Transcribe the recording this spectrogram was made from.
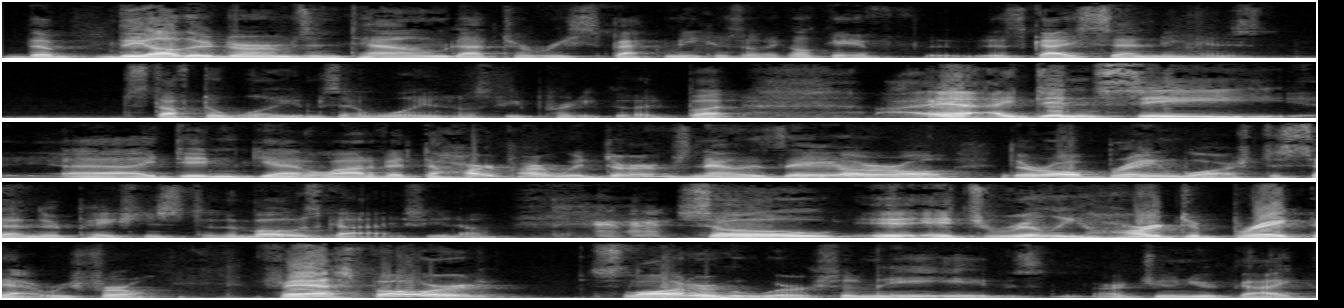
the the other derms in town got to respect me because they're like, okay, if this guy's sending his stuff to Williams, then Williams must be pretty good. But I, I didn't see, uh, I didn't get a lot of it. The hard part with derms now is they are all they're all brainwashed to send their patients to the Mohs guys, you know. Mm-hmm. So it, it's really hard to break that referral. Fast forward, Slaughter, who works with me, he was our junior guy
